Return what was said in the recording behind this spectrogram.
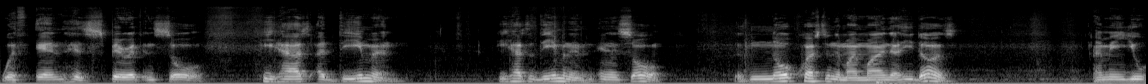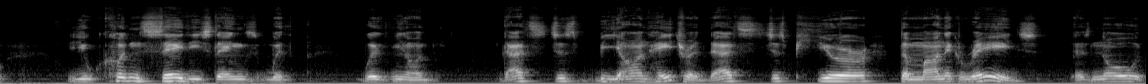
within his spirit and soul. He has a demon. He has a demon in, in his soul. There's no question in my mind that he does. I mean, you you couldn't say these things with with you know that's just beyond hatred. That's just pure demonic rage. There's no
